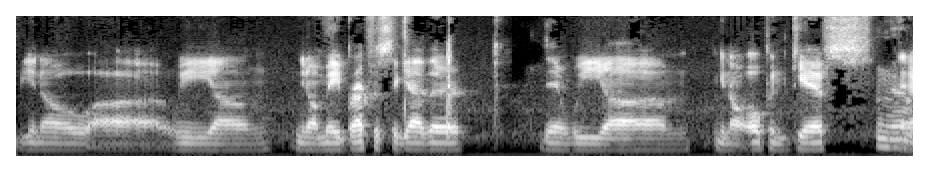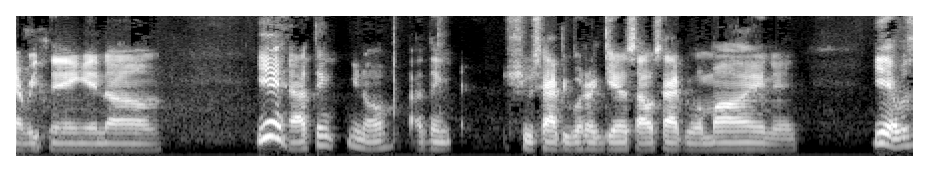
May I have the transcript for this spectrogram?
you know, uh, we um, you know made breakfast together. Then we um, you know opened gifts yeah. and everything, and um, yeah, I think you know, I think she was happy with her gifts. I was happy with mine, and yeah, it was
